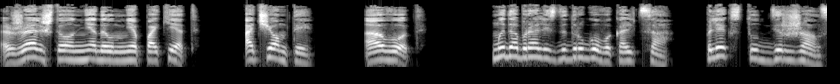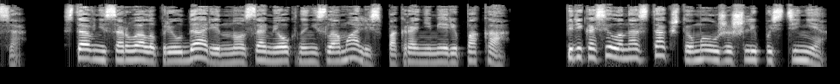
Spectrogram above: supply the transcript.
Жаль, что он не дал мне пакет. О чем ты? А вот. Мы добрались до другого кольца. Плекс тут держался. Ставни сорвало при ударе, но сами окна не сломались, по крайней мере, пока. Перекосило нас так, что мы уже шли по стене.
